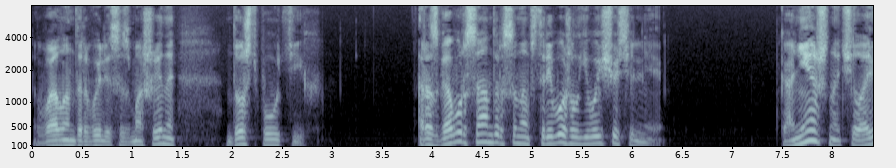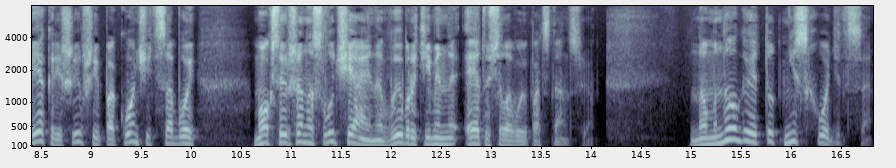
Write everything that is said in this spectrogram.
Валандер вылез из машины, дождь поутих. Разговор с Андерсоном встревожил его еще сильнее. Конечно, человек, решивший покончить с собой, мог совершенно случайно выбрать именно эту силовую подстанцию. Но многое тут не сходится,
